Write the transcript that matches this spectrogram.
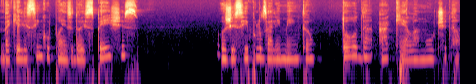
Daqueles cinco pães e dois peixes, os discípulos alimentam toda aquela multidão.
